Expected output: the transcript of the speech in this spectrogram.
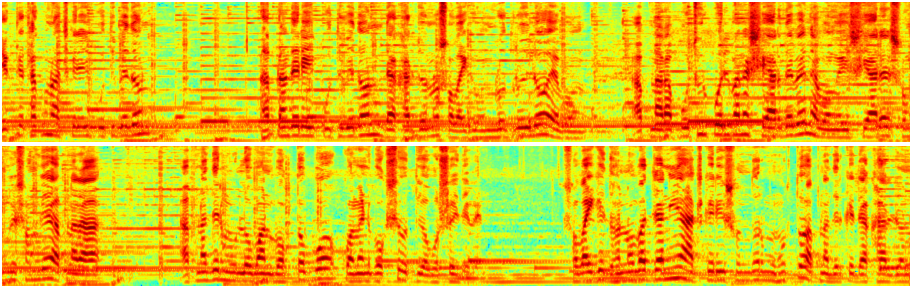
দেখতে থাকুন আজকের এই প্রতিবেদন। আপনাদের এই প্রতিবেদন দেখার জন্য সবাইকে অনুরোধ রইল এবং আপনারা প্রচুর পরিমাণে শেয়ার দেবেন এবং এই শেয়ারের সঙ্গে সঙ্গে আপনারা আপনাদের মূল্যবান বক্তব্য কমেন্ট বক্সে অতি অবশ্যই দেবেন। সবাইকে ধন্যবাদ জানিয়ে আজকের এই সুন্দর মুহূর্ত আপনাদেরকে দেখার জন্য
